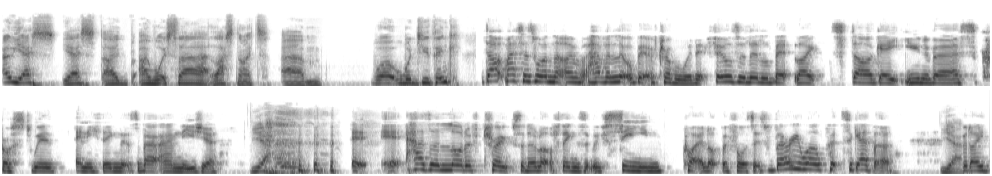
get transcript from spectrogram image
Oh yes, yes. I I watched that last night. Um, what what do you think? Dark Matter's one that I have a little bit of trouble with. It feels a little bit like Stargate universe crossed with anything that's about amnesia. Yeah, It it has a lot of tropes and a lot of things that we've seen quite a lot before. So it's very well put together. yeah, But I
